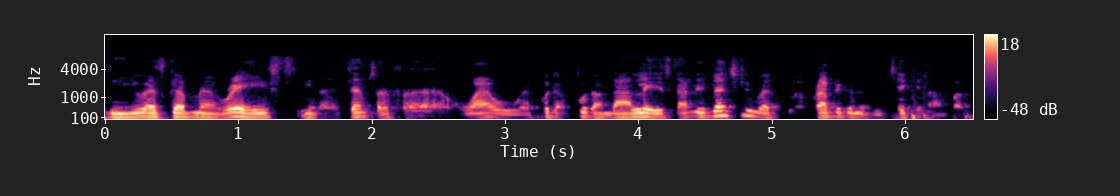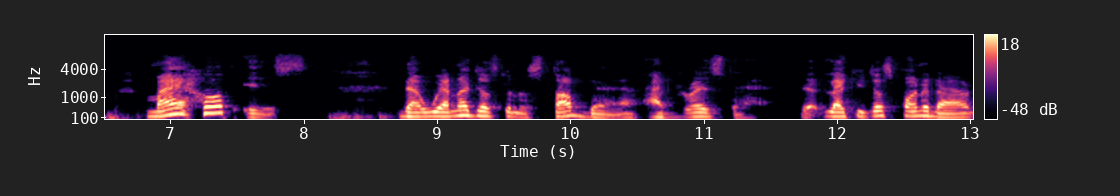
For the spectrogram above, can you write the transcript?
the U.S. government raised, you know, in terms of uh, why we were put put on that list, and eventually we're, we're probably going to be taken out. But my hope is that we are not just going to stop there, address that. Like you just pointed out,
